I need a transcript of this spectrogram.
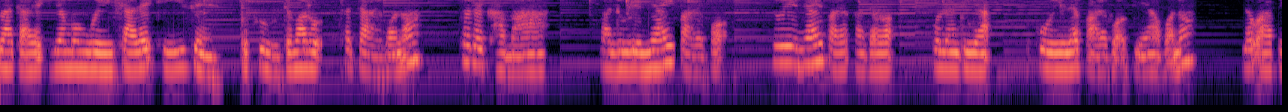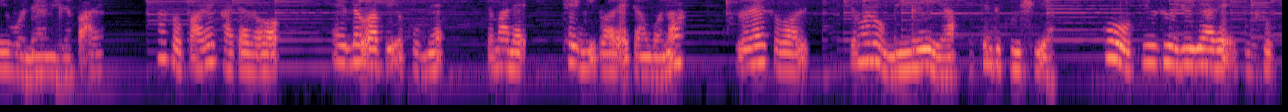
သုံးလနီးပါးကြာတဲ့ရမုံငွေရှာတဲ့ခီးစဉ်တခုကျမတို့ထပ်ကြရပေါ့နော်ထပ်တဲ့ခါမှာမလူတွေအများကြီးပါတယ်ပေါ့လူတွေအများကြီးပါတဲ့ခါကျတော့ volunteer အကိုတွေလည်းပါတယ်ပေါ့အပြင်ကပေါ့နော်လောက်အားပေးဝန်ထမ်းတွေလည်းပါတယ်အဲဆိုပါတဲ့ခါကျတော့အဲလောက်အားပေးအကိုနဲ့ကျမနဲ့ချိတ်မိသွားတဲ့အကြောင်းပေါ့နော်လူလဲဆိုတော့ကျမတို့မိန်းကလေးတွေကအချင်းတစ်ခုရှိရကိုယ်ပြုစုယူရတဲ့အတူဆိုက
